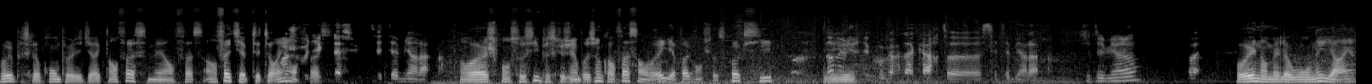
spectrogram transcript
Oui, parce qu'après on peut aller direct en face, mais en face. En fait, il y a peut-être rien Moi je en vous dis face. que la suite c'était bien là. Ouais, je pense aussi, parce que j'ai l'impression qu'en face, en vrai, il n'y a pas grand chose. Quoi que si. Non mais mais- j'ai découvert la carte, euh, c'était bien là. C'était bien là? Oui, non, mais là où on est, il n'y a rien.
